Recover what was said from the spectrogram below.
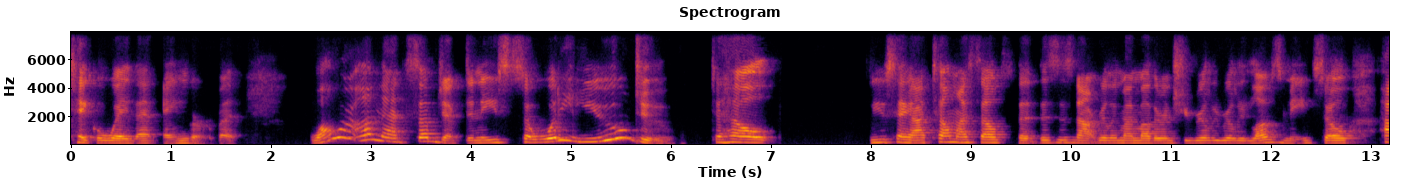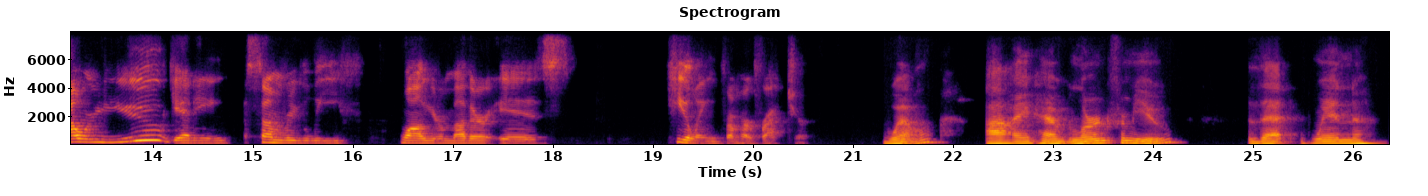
take away that anger. But while we're on that subject, Denise, so what do you do to help? You say, I tell myself that this is not really my mother and she really, really loves me. So, how are you getting some relief while your mother is healing from her fracture? Well, I have learned from you that when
